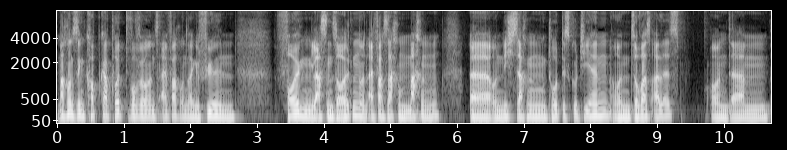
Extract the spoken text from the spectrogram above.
machen uns den Kopf kaputt, wo wir uns einfach unseren Gefühlen folgen lassen sollten und einfach Sachen machen äh, und nicht Sachen tot diskutieren und sowas alles. Und ähm,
